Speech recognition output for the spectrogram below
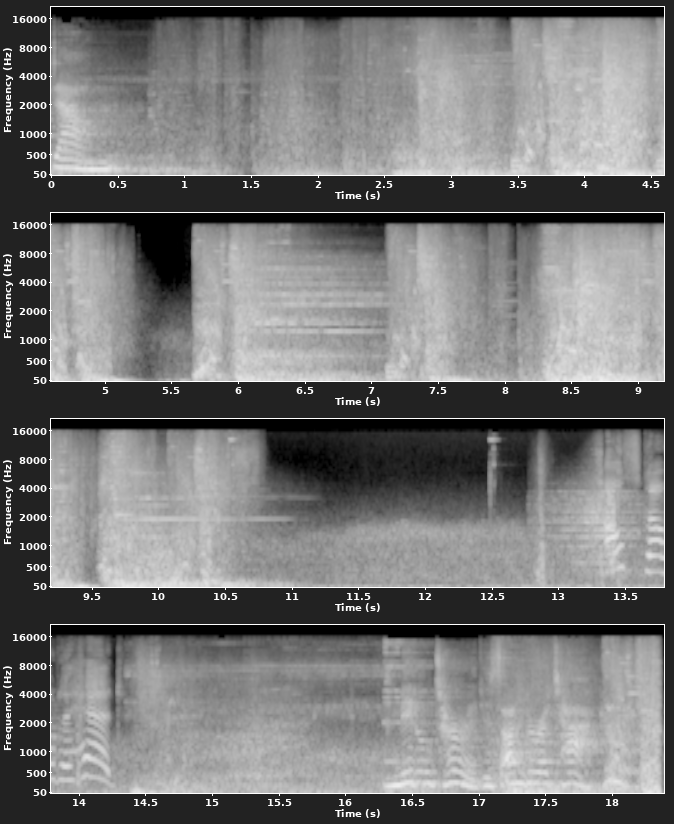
down. I'll scout ahead. Middle turret is under attack.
